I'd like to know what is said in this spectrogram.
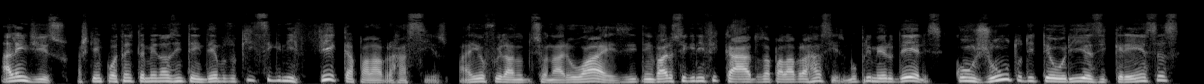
Além disso, acho que é importante também nós entendermos o que significa a palavra racismo. Aí eu fui lá no dicionário Wise e tem vários significados a palavra racismo. O primeiro deles, conjunto de teorias e crenças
